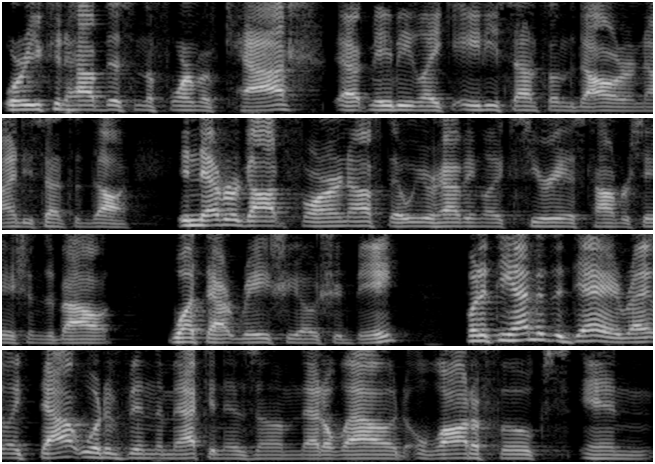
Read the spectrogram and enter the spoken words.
or you can have this in the form of cash at maybe like 80 cents on the dollar or 90 cents on the dollar. It never got far enough that we were having like serious conversations about what that ratio should be. But at the end of the day, right, like that would have been the mechanism that allowed a lot of folks in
